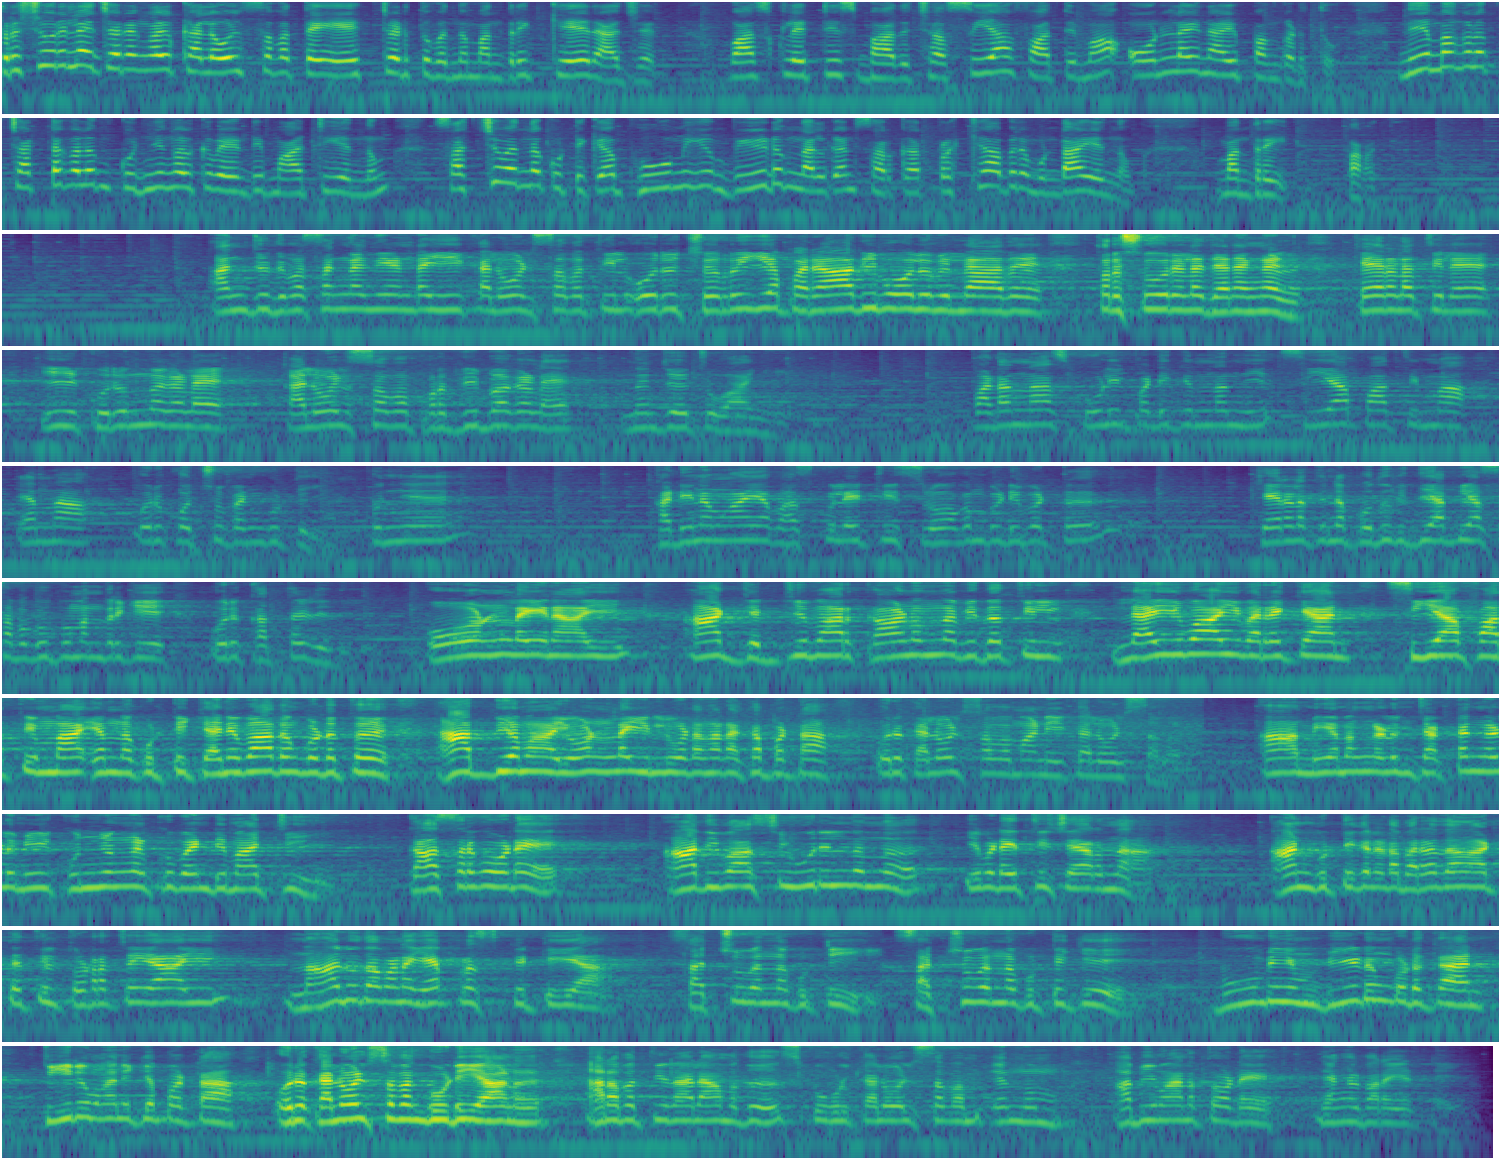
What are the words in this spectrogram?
തൃശൂരിലെ ജനങ്ങൾ കലോത്സവത്തെ ഏറ്റെടുത്തുവെന്ന് മന്ത്രി കെ രാജൻ. വാസ്ക്ലെറ്റിസ് ബാധിച്ച സിയ ഫാത്തിമ ഓൺലൈനായി പങ്കെടുത്തു. നിയമങ്ങളും ചട്ടങ്ങളും കുഞ്ഞുങ്ങൾക്ക് വേണ്ടി മാറ്റിയെന്നും സച്ചു എന്ന കുട്ടിക്ക് ഭൂമിയും വീടും നൽകാൻ സർക്കാർ പ്രഖ്യാപനമുണ്ടായെന്നും മന്ത്രി പറഞ്ഞു. അഞ്ചു ദിവസങ്ങൾ നീണ്ട ഈ കലോത്സവത്തിൽ ഒരു ചെറിയ പരാതി പോലുമില്ലാതെ തൃശ്ശൂരിലെ ജനങ്ങൾ കേരളത്തിലെ ഈ കുരുന്നുകളെ കലോത്സവ പ്രതിഭകളെ നെഞ്ചേറ്റു വാങ്ങി. പടന്ന സ്കൂളിൽ പഠിക്കുന്ന സിയ ഫാത്തിമ എന്ന ഒരു കൊച്ചു പെൺകുട്ടി. കുഞ്ഞ് കഠിനമായ വാസ്കുലേറ്റീസ് രോഗം പിടിപെട്ട് കേരളത്തിന്റെ പൊതുവിദ്യാഭ്യാസ വകുപ്പ് മന്ത്രിക്ക് ഒരു കത്തെഴുതി. ഓൺലൈനായി ആ ജഡ്ജിമാർ കാണുന്ന വിധത്തിൽ ലൈവായി വരയ്ക്കാൻ സിയ ഫാത്തിമ എന്ന കുട്ടിക്ക് അനുവാദം കൊടുത്ത് ആദ്യമായി ഓൺലൈനിലൂടെ നടക്കപ്പെട്ട ഒരു കലോത്സവമാണ് ഈ കലോത്സവം. ആ നിയമങ്ങളും ചട്ടങ്ങളും ഈ കുഞ്ഞുങ്ങൾക്ക് വേണ്ടി മാറ്റി. കാസർഗോഡ് ആദിവാസി ഊരിൽ നിന്ന് ഇവിടെ എത്തിച്ചേർന്ന ആൺകുട്ടികളുടെ ഭരതനാട്യത്തിൽ തുടർച്ചയായി നാലു തവണ എ പ്ലസ് കിട്ടിയ സച്ചു എന്ന കുട്ടി സച്ചു എന്ന കുട്ടിക്ക് ഭൂമിയും വീടും കൊടുക്കാൻ തീരുമാനിക്കപ്പെട്ട ഒരു കലോത്സവം കൂടിയാണ് അറുപത്തിനാലാമത് സ്കൂൾ കലോത്സവം എന്നും അഭിമാനത്തോടെ ഞങ്ങൾ പറയട്ടെ.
